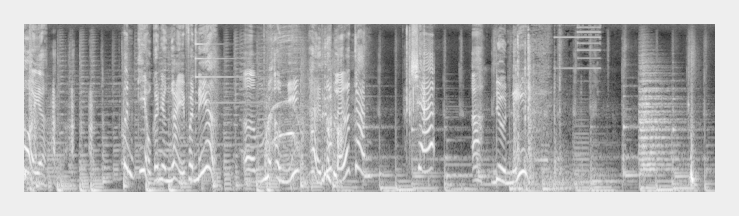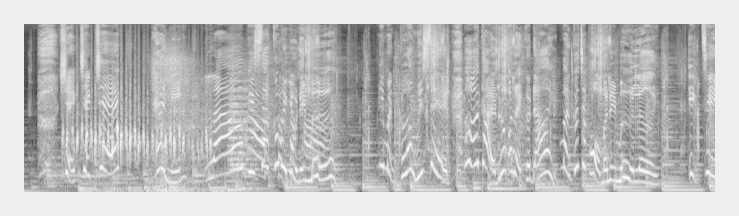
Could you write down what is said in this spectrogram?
ร่อยอะ มันเกี่ยวกันยังไงฟะเนี่ย เออเอางี้ถ่ายรูปเลยละกัน แชะ อะดูนี่เช็คเช็คเช็คแค่นี้ แล้วพิซซ่าก็มาอยู่ในมือ นี่มันกล้องวิเศษเออถ่ายรูปอะไรก็ได้ มันก็จะโผล่มาในมือเลย อีกที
